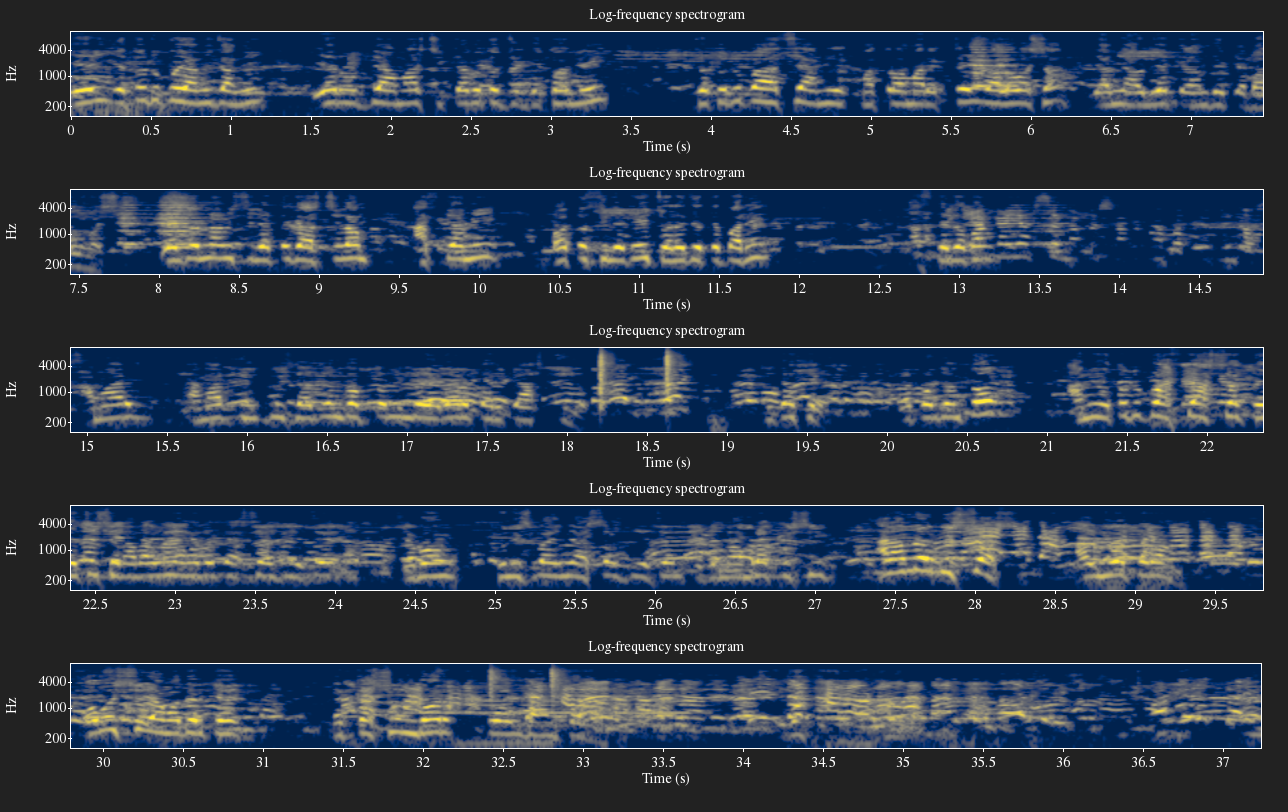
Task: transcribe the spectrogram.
এই এতটুকুই আমি জানি। এর ঊর্ধ্বে আমার শিক্ষাগত যোগ্যতা নেই। যতটুকু আছে আমি একমাত্র আমার একটাই ভালোবাসা যে আমি আউলিয়া কেরামদেরকে ভালোবাসি। এর জন্য আমি সিলেট থেকে আসছিলাম। আজকে আমি হয়তো সিলেটেই চলে যেতে পারি। আজকে যখন? আমার আমার দুই চারজন ভক্তবৃন্দ এগারো তারিখে আসছিল। ঠিক আছে? এ পর্যন্ত আমি অতটুকু আজকে আশ্বাস পেয়েছি, সেনাবাহিনী আমাদেরকে আশ্বাস দিয়েছে এবং পুলিশ বাহিনী আশ্বাস দিয়েছেন। এজন্য আমরা খুশি। আর আমরা বিশ্বাস কেরাম অবশ্যই আমাদেরকে একটা সুন্দর কোল দান করেন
